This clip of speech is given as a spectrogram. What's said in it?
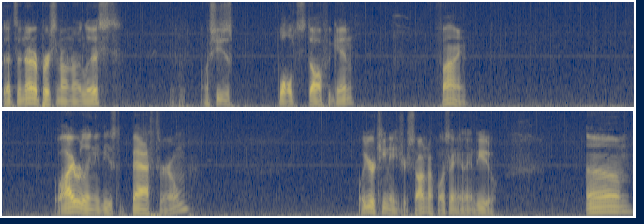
That's another person on our list. Well, she just waltzed off again. Fine. Well, I really need to use the bathroom. Well, you're a teenager, so I'm not going to say anything to you. Um...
